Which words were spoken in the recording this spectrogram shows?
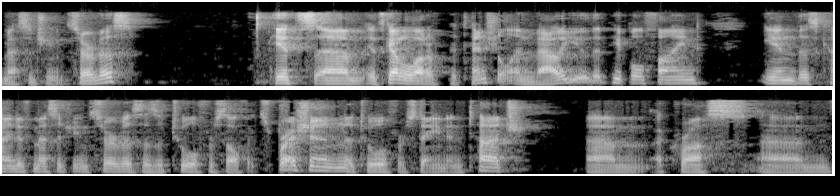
messaging service. It's um, it's got a lot of potential and value that people find in this kind of messaging service as a tool for self-expression, a tool for staying in touch um, across um,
